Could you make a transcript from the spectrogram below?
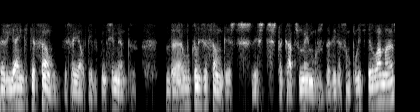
havia a indicação, Israel teve conhecimento da localização destes, destes destacados membros da direção política do Hamas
